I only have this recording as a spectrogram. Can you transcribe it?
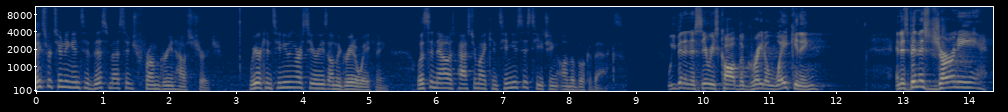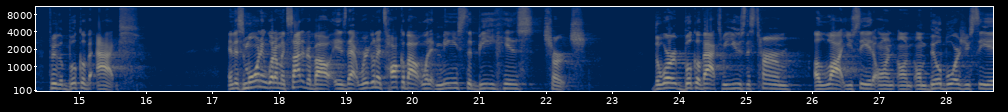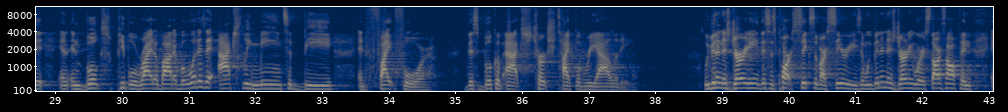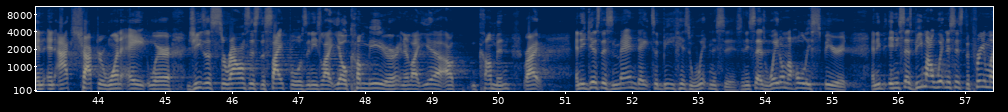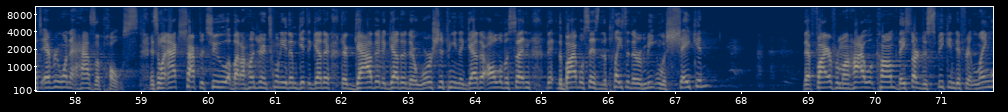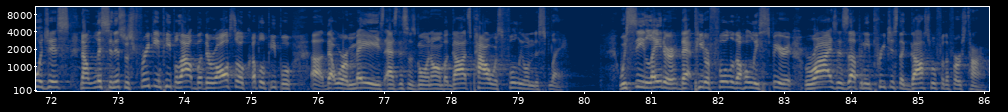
Thanks for tuning into this message from Greenhouse Church. We are continuing our series on the Great Awakening. Listen now as Pastor Mike continues his teaching on the book of Acts. We've been in a series called The Great Awakening, and it's been this journey through the book of Acts. And this morning, what I'm excited about is that we're gonna talk about what it means to be his church. The word book of Acts, we use this term a lot. You see it on, on, on billboards, you see it in, in books, people write about it, but what does it actually mean to be and fight for this book of Acts church type of reality? We've been in this journey. This is part six of our series, and we've been in this journey where it starts off in, in, in, Acts chapter 1 8, where Jesus surrounds his disciples and he's like, Yo, come here. And they're like, Yeah, I'm coming, right? And he gives this mandate to be his witnesses. And he says, wait on the Holy Spirit. And he, and he says, be my witnesses to pretty much everyone that has a pulse. And so in Acts chapter 2, about 120 of them get together. They're gathered together. They're worshiping together. All of a sudden, the, the Bible says the place that they were meeting was shaken that fire from on high would come. They started to speak in different languages. Now, listen, this was freaking people out, but there were also a couple of people uh, that were amazed as this was going on. But God's power was fully on display. We see later that Peter, full of the Holy Spirit, rises up and he preaches the gospel for the first time.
